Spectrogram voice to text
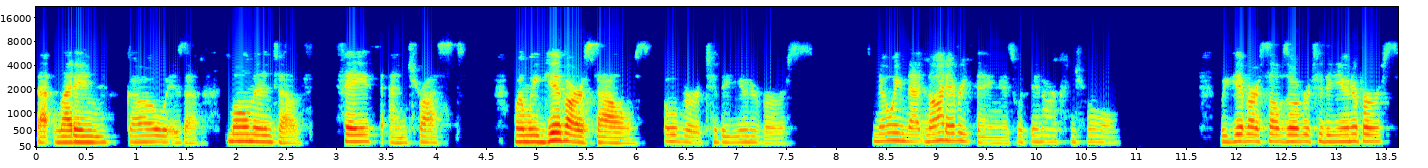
That letting go is a moment of faith and trust when we give ourselves over to the universe, knowing that not everything is within our control. We give ourselves over to the universe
